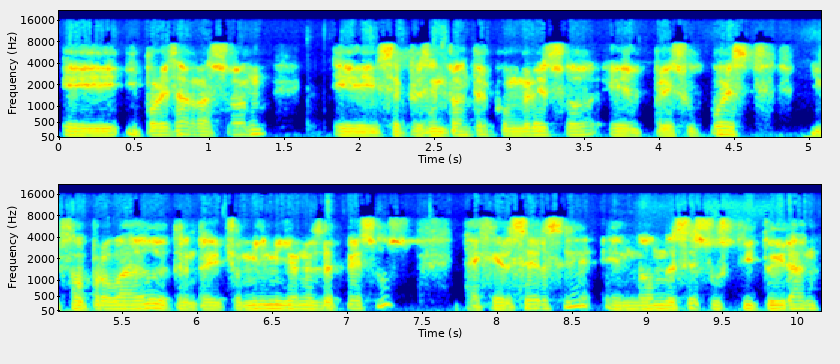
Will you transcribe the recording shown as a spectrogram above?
y por esa razón se presentó ante el Congreso el presupuesto y fue aprobado de 38 mil millones de pesos a ejercerse en donde se sustituirán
